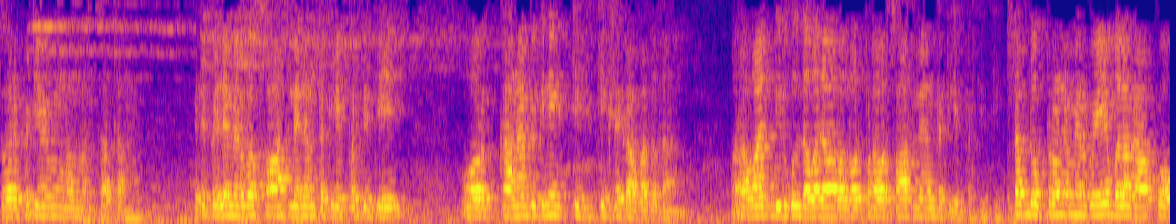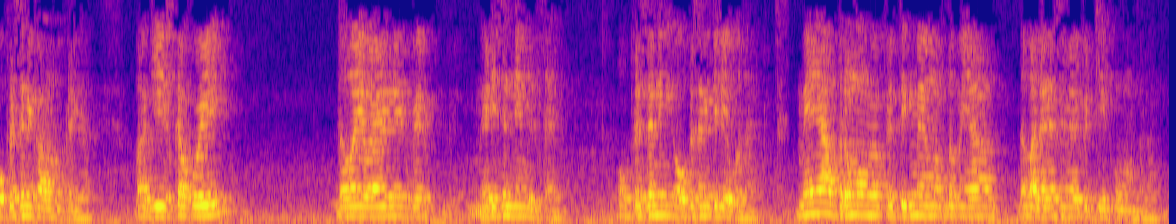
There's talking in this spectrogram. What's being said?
स्वर पेटी में मैं मस्ता था मैं तो पहले मेरे को सांस लेने में तकलीफ़ पड़ती थी और खाना पीने ठीक ठीक से खा पाता था। और आवाज़ बिल्कुल दबा दबा लौट पड़ा और सांस लेने में तकलीफ़ पड़ती थी। सब डॉक्टरों ने मेरे को ये बोला कि आपको ऑपरेशन ही कराना पड़ेगा। बाकी इसका कोई दवाई ववाई नहीं मेडिसिन नहीं मिलता है। ऑपरेशन ही, ऑपरेशन के लिए बोला है। मैं यहाँ ब्रह्म होम्योपैथिक में मतलब यहाँ दवा लेने से मैं भी ठीक हूँ मतलब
